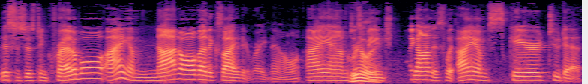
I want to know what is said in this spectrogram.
this is just incredible.' I am not all that excited right now. I am just really? being truly honestly. I am scared to death.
